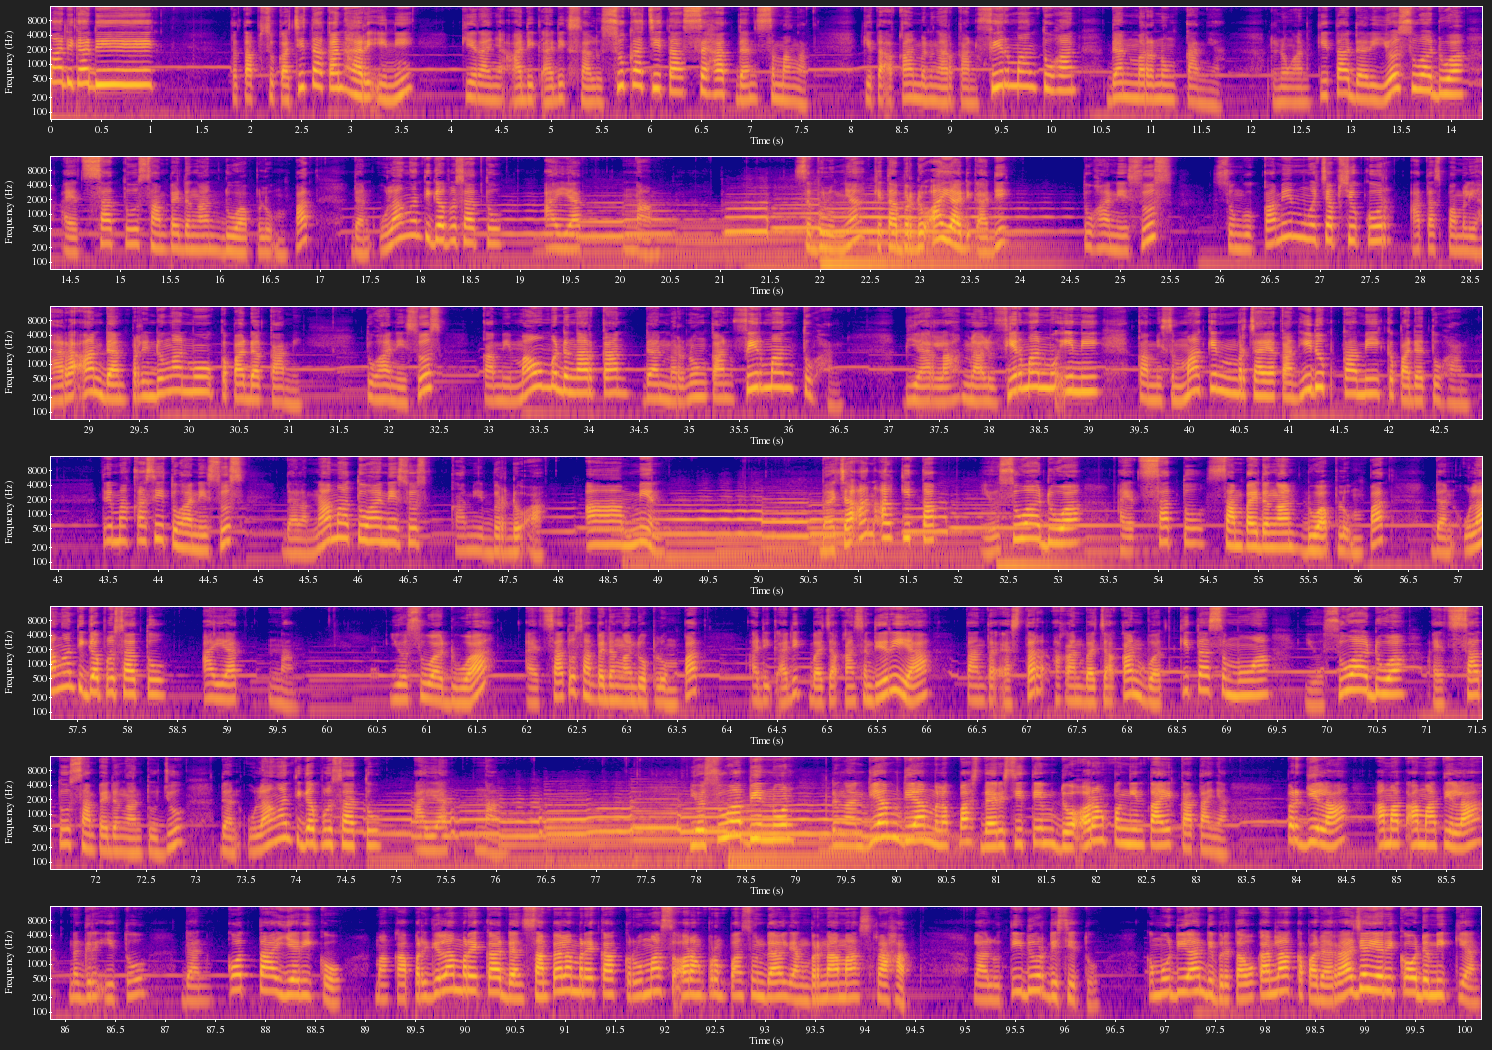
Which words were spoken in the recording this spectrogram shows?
Shalom adik-adik. Tetap sukacitakan hari ini. Kiranya adik-adik selalu sukacita, sehat, dan semangat. Kita akan mendengarkan firman Tuhan dan merenungkannya. Renungan kita dari Yosua 2 ayat 1 sampai dengan 24 dan Ulangan 31 ayat 6. Sebelumnya kita berdoa ya adik-adik. Tuhan Yesus, Sungguh kami mengucap syukur atas pemeliharaan dan perlindungan-Mu kepada kami. Tuhan Yesus, kami mau mendengarkan dan merenungkan firman Tuhan. Biarlah melalui firman-Mu ini kami semakin mempercayakan hidup kami kepada Tuhan. Terima kasih Tuhan Yesus. Dalam nama Tuhan Yesus kami berdoa. Amin. Bacaan Alkitab Yosua 2 ayat 1 sampai dengan 24 dan Ulangan 31 ayat 6. Yosua 2 ayat 1 sampai dengan 24. Adik-adik bacakan sendiri ya. Tante Esther akan bacakan buat kita semua Yosua 2 ayat 1 sampai dengan 7 dan Ulangan 31 ayat 6. Yosua bin Nun dengan diam-diam melepas dari Sitim dua orang pengintai katanya, Pergilah, amat-amatilah negeri itu dan kota Yeriko. Maka pergilah mereka dan sampailah mereka ke rumah seorang perempuan sundal yang bernama Rahab. Lalu tidur di situ. Kemudian diberitahukanlah kepada Raja Yeriko demikian.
